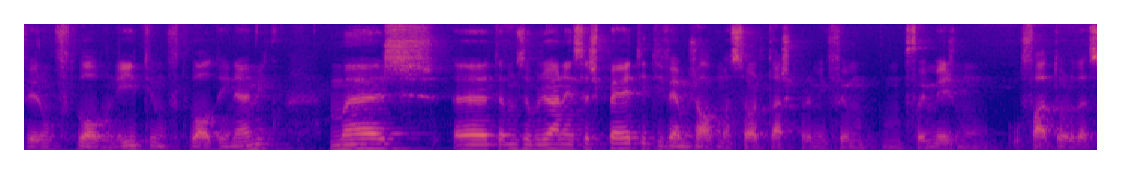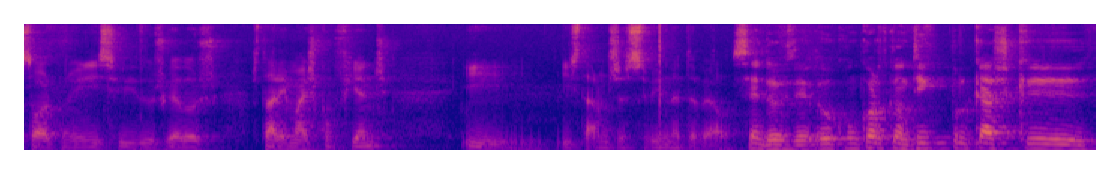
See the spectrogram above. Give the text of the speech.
ver um futebol bonito e um futebol dinâmico, mas uh, estamos a melhorar nesse aspecto e tivemos alguma sorte. Acho que para mim foi, foi mesmo o fator da sorte no início e dos jogadores estarem mais confiantes e, e estarmos a subir na tabela. Sem dúvida, eu concordo contigo porque acho que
